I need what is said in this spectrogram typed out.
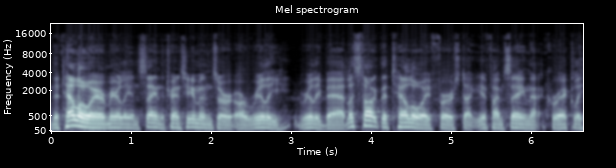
The Teloi are merely insane. The transhumans are, are really, really bad. Let's talk the Teloi first, uh, if I'm saying that correctly.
